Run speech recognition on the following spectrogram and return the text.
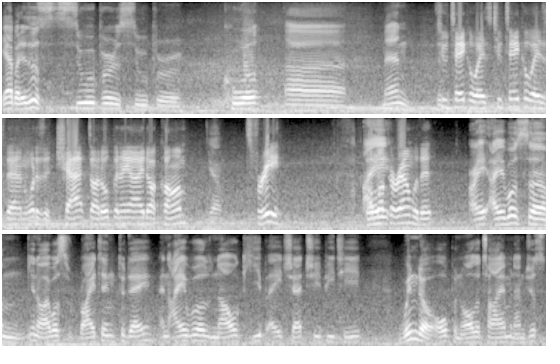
yeah, but it is super super cool. Uh, man, Two takeaways. Two takeaways. Then what is it? Chat.openai.com. yeah. It's free. Go I- muck around with it. I, I was um, you know I was writing today and I will now keep a chat GPT window open all the time and I'm just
